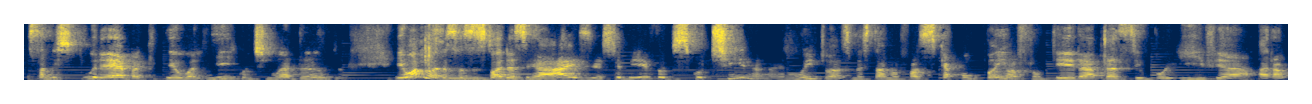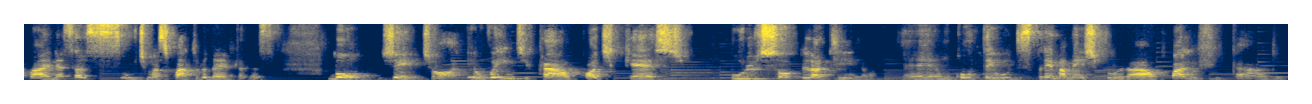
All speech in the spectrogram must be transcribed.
essa mistureba que deu ali e continua dando. Eu adoro Sim. essas histórias reais e esse livro descortina né, muito as metamorfoses que acompanham a fronteira Brasil-Bolívia, Paraguai nessas últimas quatro décadas. Bom, gente, ó, eu vou indicar o podcast Pulso Latino. Né? É um conteúdo extremamente plural, qualificado,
